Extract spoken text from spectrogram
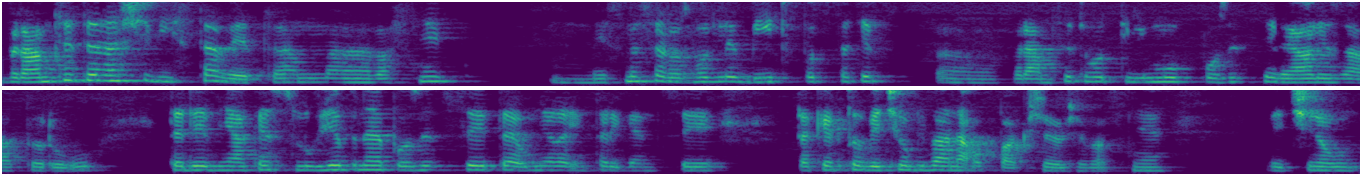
V rámci té naší výstavy tam vlastně my jsme se rozhodli být v podstatě v, eh, v rámci toho týmu v pozici realizátorů, tedy v nějaké služebné pozici té umělé inteligenci, tak jak to většinou bývá naopak, že, že vlastně většinou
